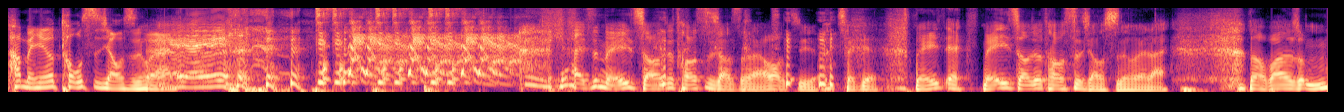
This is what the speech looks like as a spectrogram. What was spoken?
他每天都偷四小时回来。还是每一周就偷四小时回来？忘记了，随便。每一哎每一周就偷四小时回来。那我爸就说，嗯，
